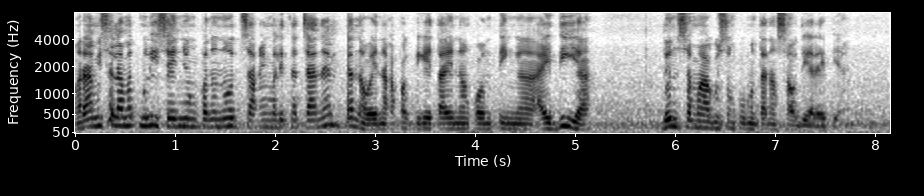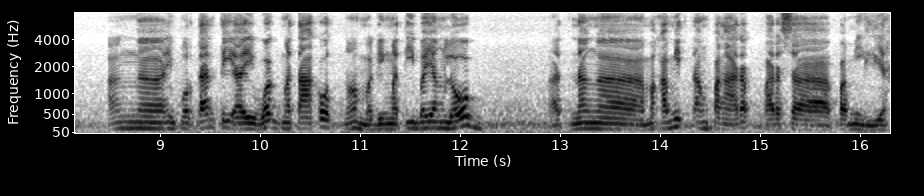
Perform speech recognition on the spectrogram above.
Maraming salamat muli sa inyong panonood sa aking malit na channel. Naway nakapagbigay tayo ng konting ah, idea dun sa mga gustong pumunta ng Saudi Arabia. Ang ah, importante ay huwag matakot, no? maging matibay ang loob at nang ah, makamit ang pangarap para sa pamilya.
